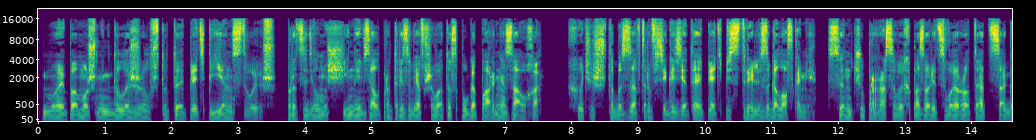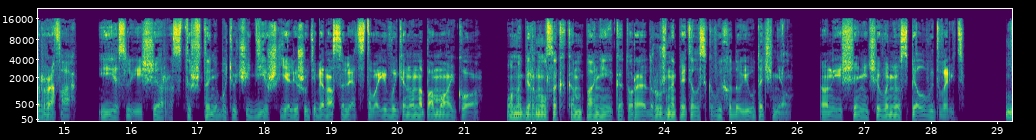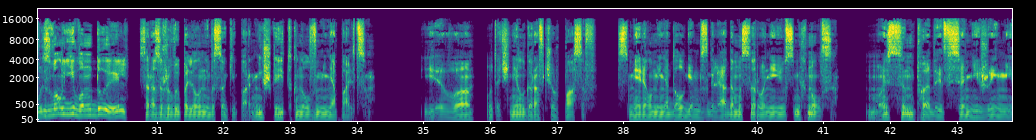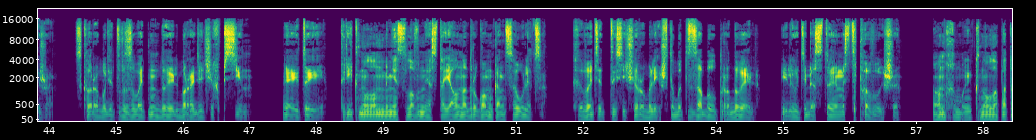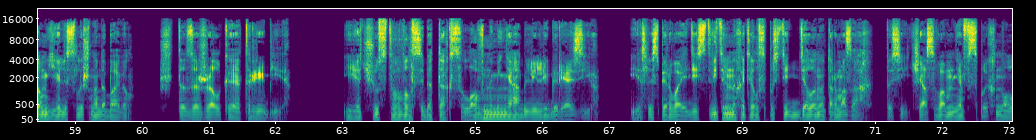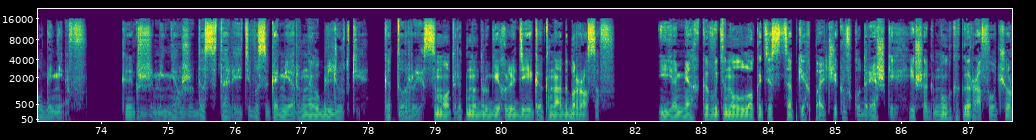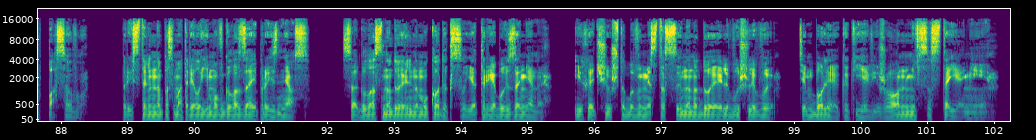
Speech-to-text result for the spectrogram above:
«Мой помощник доложил, что ты опять пьянствуешь», Процедил мужчина и взял протрезвевшего от испуга парня за ухо. «Хочешь, чтобы завтра все газеты опять пестрели заголовками? Сын Чупрасовых позорит свой род и отца графа. Если еще раз ты что-нибудь учудишь, я лишу тебя наследства и выкину на помойку». Он обернулся к компании, которая дружно пятилась к выходу и уточнил. Он еще ничего не успел вытворить. «Вызвал его на дуэль», — сразу же выпалил невысокий парнишка и ткнул в меня пальцем. «Его?» — уточнил граф Чурпасов. Смерил меня долгим взглядом и с иронией усмехнулся. «Мой сын падает все ниже и ниже. Скоро будет вызывать на дуэль бродячих псин. Эй ты!» — крикнул он мне, словно я стоял на другом конце улицы. «Хватит тысячи рублей, чтобы ты забыл про дуэль. Или у тебя стоимость повыше?» Он хмыкнул, а потом еле слышно добавил. «Что за жалкое отребье!» Я чувствовал себя так, словно меня облили грязью. Если сперва я действительно хотел спустить дело на тормозах, то сейчас во мне вспыхнул гнев. Как же меня уже достали эти высокомерные ублюдки, которые смотрят на других людей, как на отбросов. Я мягко вытянул локоть из цепких пальчиков кудряшки и шагнул к графу Чурпасову. Пристально посмотрел ему в глаза и произнес. «Согласно дуэльному кодексу, я требую замены. И хочу, чтобы вместо сына на дуэль вышли вы. Тем более, как я вижу, он не в состоянии».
